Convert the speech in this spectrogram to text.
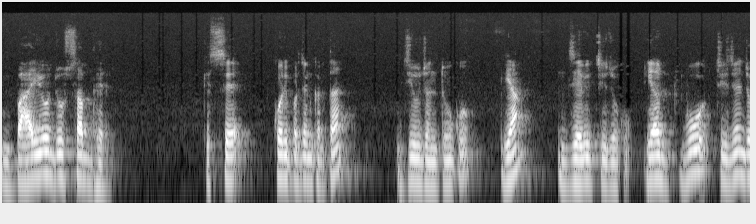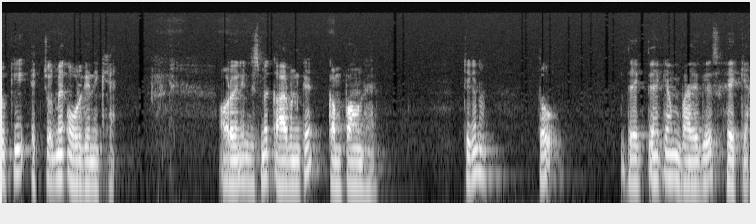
बायो जो शब्द है, किससे को रिप्रेजेंट करता है? जीव जंतुओं को या जैविक चीज़ों को, या वो चीज़ें जो कि एक्चुअल में ऑर्गेनिक हैं। ऑर्गेनिक जिसमें कार्बन के कंपाउंड हैं। ठीक है ना? तो देखते हैं कि हम बायोगैस है क्या।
